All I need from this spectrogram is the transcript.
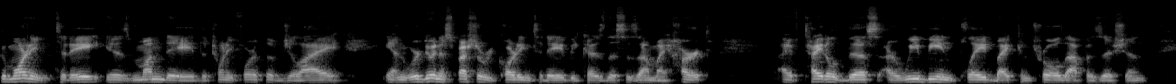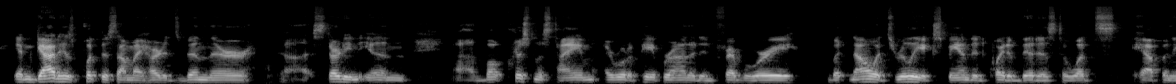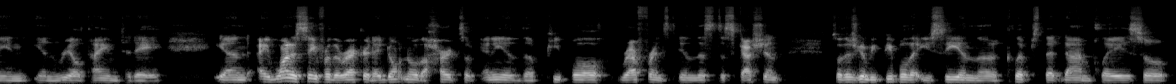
Good morning. Today is Monday, the 24th of July, and we're doing a special recording today because this is on my heart. I've titled this, Are We Being Played by Controlled Opposition? And God has put this on my heart. It's been there uh, starting in uh, about Christmas time. I wrote a paper on it in February, but now it's really expanded quite a bit as to what's happening in real time today. And I want to say for the record, I don't know the hearts of any of the people referenced in this discussion. So there's going to be people that you see in the clips that Don plays. So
